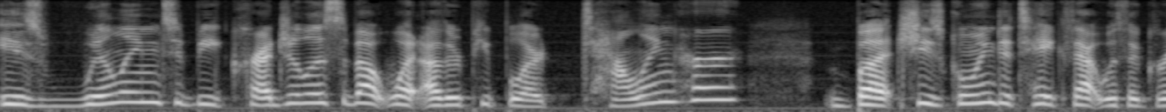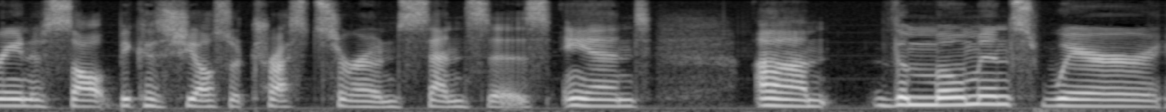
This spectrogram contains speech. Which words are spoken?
is willing to be credulous about what other people are telling her, but she's going to take that with a grain of salt because she also trusts her own senses. And um, the moments where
